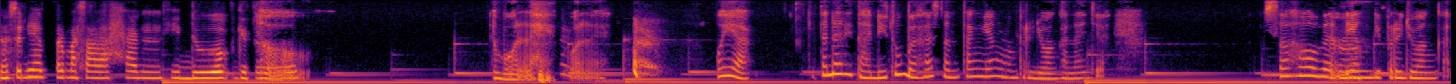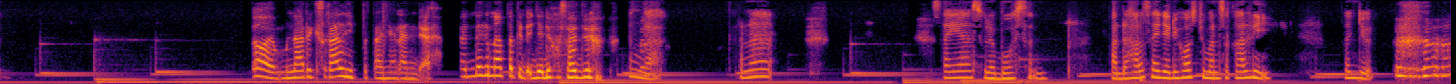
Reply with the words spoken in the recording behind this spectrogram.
maksudnya permasalahan hidup gitu Oh. Boleh, boleh. Oh ya, kita dari tadi tuh bahas tentang yang memperjuangkan aja. Sehal Mm-mm. yang diperjuangkan. oh menarik sekali pertanyaan anda anda kenapa tidak jadi host saja Enggak. Karena saya sudah bosen. Padahal saya jadi host cuma sekali. Lanjut.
